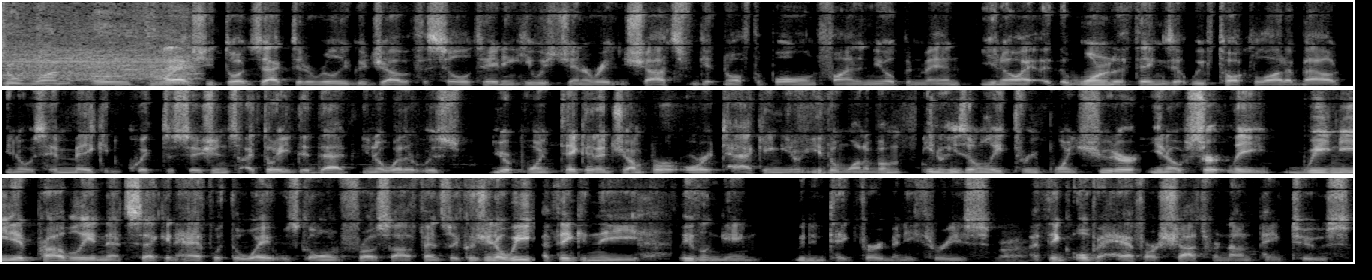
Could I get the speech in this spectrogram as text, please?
to 103. I actually thought Zach did a really good job of facilitating. He was generating shots from getting off the ball and finding the open man. You know, I, one of the things that we've talked a lot about, you know, is him making quick decisions. I thought he did that. You know, whether it was your point, taking a jumper or attacking, you know, either one of them. You know, he's an elite three point shooter. You know, certainly we needed probably in that second half with the way it was going for us offensively. Because, you know, we, I think in the Cleveland game, we didn't take very many threes. Right. I think over half our shots were non paint twos.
